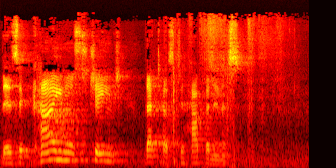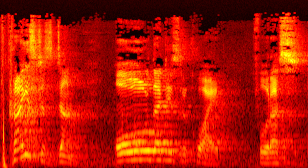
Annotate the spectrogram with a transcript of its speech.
There's a kainos change that has to happen in us. Christ has done all that is required for us.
